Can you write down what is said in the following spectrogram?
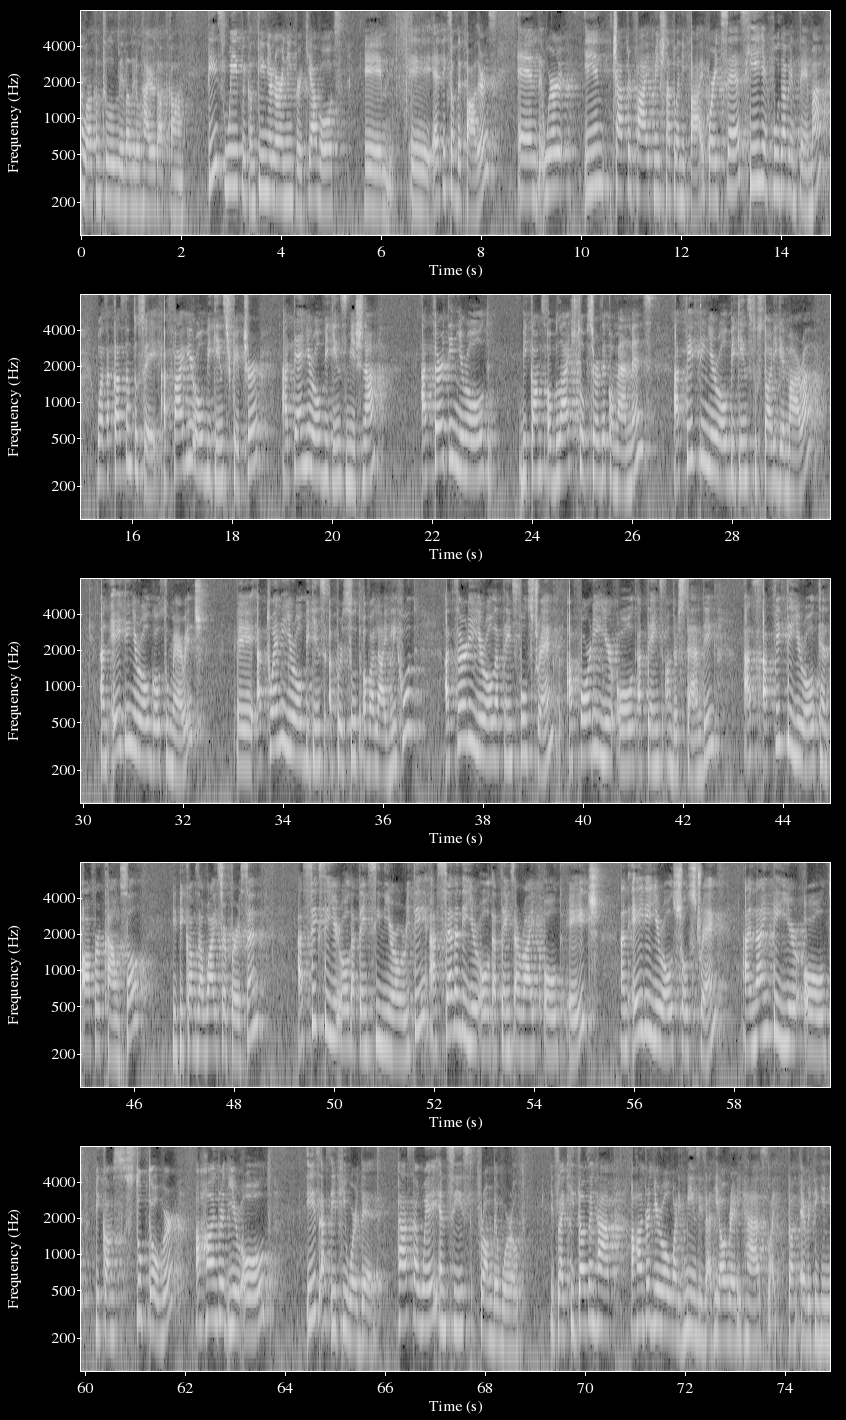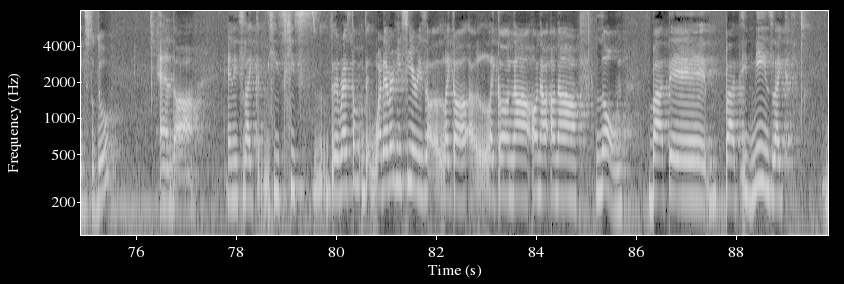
and welcome to livealittlehigher.com. This week we continue learning Pirkei Avot, um, uh, Ethics of the Fathers, and we're in chapter 5, Mishnah 25, where it says, He, Yehuda ben Tema, was accustomed to say, A five year old begins scripture, a 10 year old begins Mishnah, a 13 year old becomes obliged to observe the commandments, a 15 year old begins to study Gemara, an 18 year old goes to marriage, a 20 year old begins a pursuit of a livelihood, a 30 year old attains full strength, a 40 year old attains understanding, as a 50 year old can offer counsel, it becomes a wiser person. A 60 year old attains seniority, a 70 year old attains a ripe old age, an 80 year old shows strength, a 90 year old becomes stooped over, a 100 year old is as if he were dead, passed away and ceased from the world. It's like he doesn't have a 100 year old, what it means is that he already has like done everything he needs to do. And uh, and it's like he's he's the rest of the, whatever he's here is uh, like a, uh, like on a, on a, on a loan but uh, but it means like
